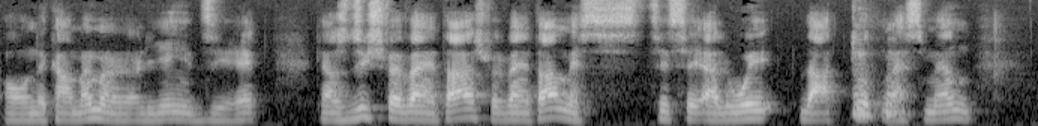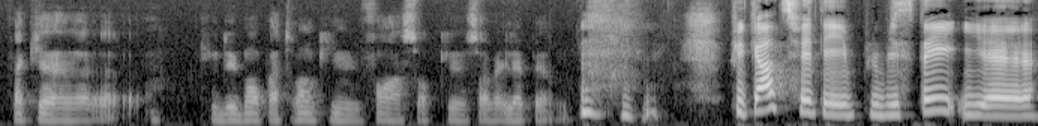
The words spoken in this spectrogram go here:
On a quand même un, lien direct. Quand je dis que je fais 20 heures, je fais 20 heures, mais c'est alloué dans toute ma mhm. semaine. Fait que euh, des bons patrons qui font en sorte que ça vaille la peine. Puis quand tu fais tes publicités, il y a,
